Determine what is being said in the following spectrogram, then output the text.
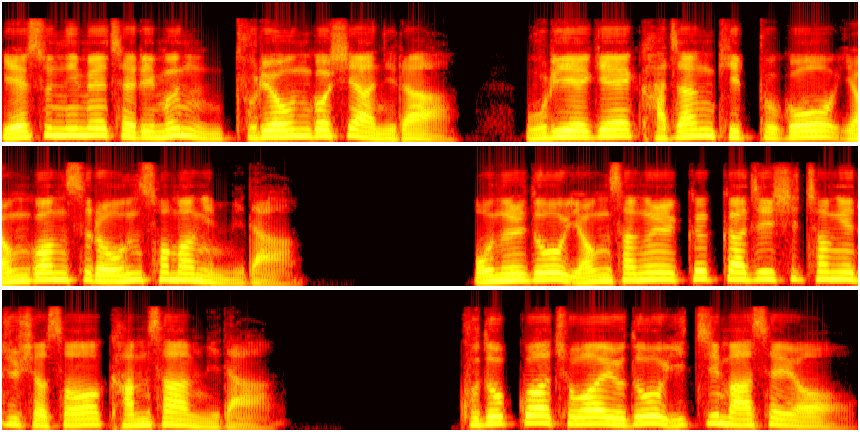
예수님의 재림은 두려운 것이 아니라 우리에게 가장 기쁘고 영광스러운 소망입니다. 오늘도 영상을 끝까지 시청해 주셔서 감사합니다. 구독과 좋아요도 잊지 마세요.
